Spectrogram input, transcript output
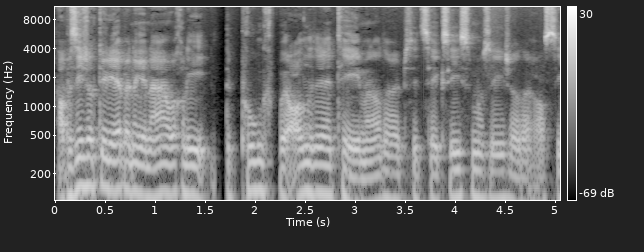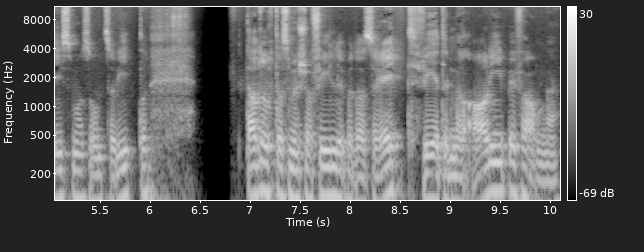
Aber es ist natürlich eben genau ein bisschen der Punkt bei allen diesen Themen, oder? ob es jetzt Sexismus ist oder Rassismus und so weiter. Dadurch, dass man schon viel über das redet, werden wir alle befangen.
